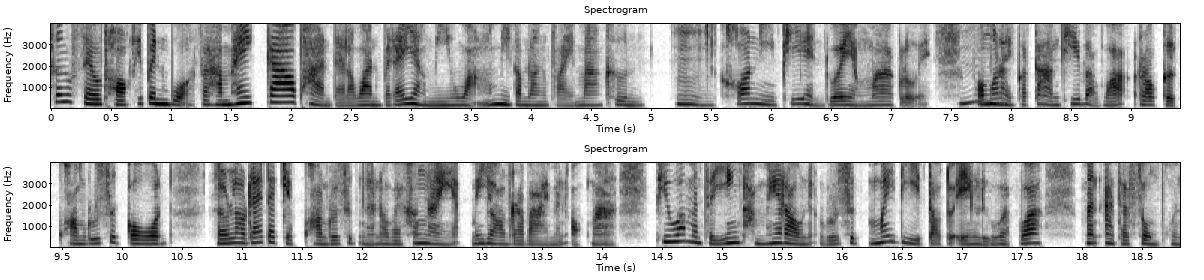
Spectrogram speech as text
ซึ่งเซลล์ทอล์กที่เป็นบวกจะทำให้ก้าวผ่านแต่ละวันไปได้อย่างมีหวัง มีกำลังใจมากขึ้น อืม ข้อนี้พี่เห็นด้วยอย่างมากเลยเพราะเมื่อไหร่ก็ตามที่แบบว่าเราเกิดความรู้สึกโกรธแล้วเราได้แต่เก็บความรู้สึกนั้นเอาไว้ข้างในอะไม่ยอมระบายมันออกมา พี่ว่ามันจะยิ่งทำให้เราเนี่ยรู้สึกไม่ดีต่อตัวเองหรือแบบว่า มันอาจจะส่งผล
